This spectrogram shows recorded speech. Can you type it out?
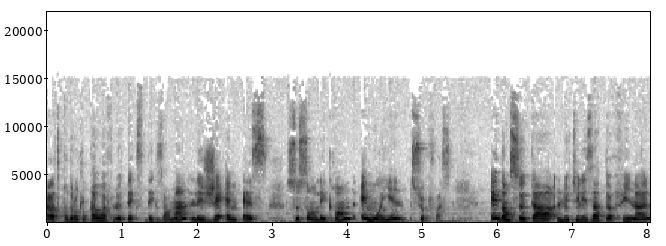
راه تقدروا تلقاوها في لو تكست ديكزامان لي جي ام اس ce sont les grandes et moyennes surfaces Et dans ce cas, l'utilisateur final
